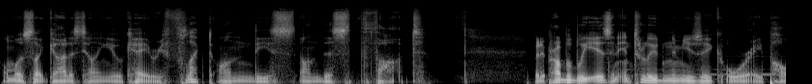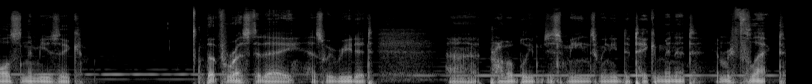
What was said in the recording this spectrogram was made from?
almost like God is telling you, okay, reflect on this on this thought. But it probably is an interlude in the music or a pause in the music. But for us today, as we read it, uh, it probably just means we need to take a minute and reflect.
